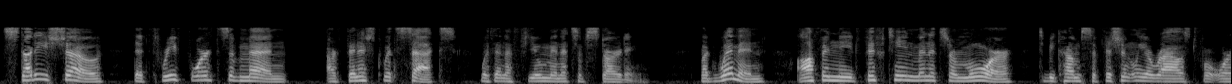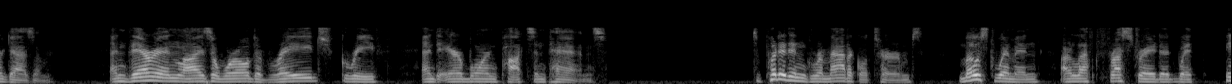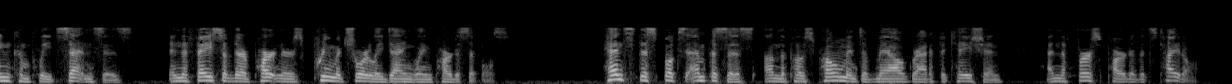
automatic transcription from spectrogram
studies show that three-fourths of men are finished with sex within a few minutes of starting. But women often need 15 minutes or more to become sufficiently aroused for orgasm and therein lies a world of rage, grief, and airborne pots and pans. To put it in grammatical terms, most women are left frustrated with incomplete sentences in the face of their partners prematurely dangling participles. Hence this book's emphasis on the postponement of male gratification and the first part of its title,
